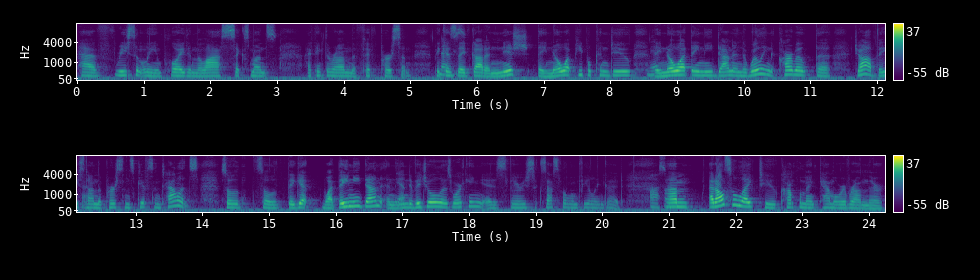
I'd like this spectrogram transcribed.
have recently employed in the last six months, I think they're on the fifth person because nice. they've got a niche, they know what people can do, yep. they know what they need done, and they're willing to carve out the job based on the person's gifts and talents. So, so they get what they need done, and the yep. individual is working, is very successful and feeling good. Awesome. Um, I'd also like to compliment Campbell River on their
